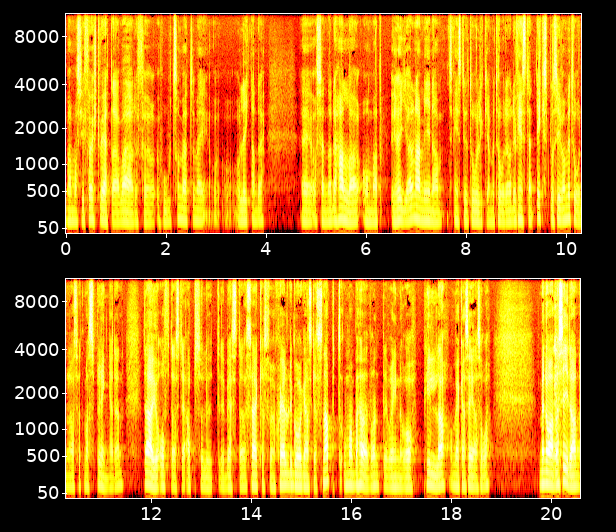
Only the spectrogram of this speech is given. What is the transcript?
man måste ju först veta vad är det för hot som möter mig och, och liknande. Eh, och sen när det handlar om att röja den här minan så finns det lite olika metoder. Det finns den explosiva metoden, alltså att man spränger den. Det är ju oftast det absolut bästa, säkrast för en själv. Det går ganska snabbt och man behöver inte vara inne och pilla, om jag kan säga så. Men å andra sidan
